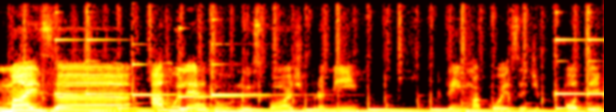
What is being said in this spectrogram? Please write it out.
Mas a, a mulher do, no esporte, para mim, tem uma coisa de poder.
